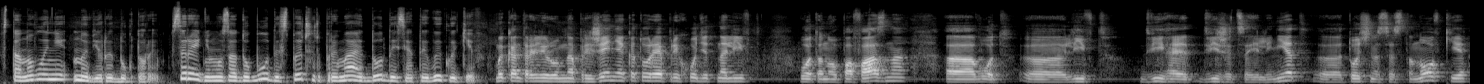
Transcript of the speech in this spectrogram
встановлені нові редуктори. В середньому за добу диспетчер приймає до 10 викликів. Мы контролируем напряжение, которое приходит на лифт. Вот оно пофазно. Э, Вот э, лифт двигает, движется или нет, э, точность остановки,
